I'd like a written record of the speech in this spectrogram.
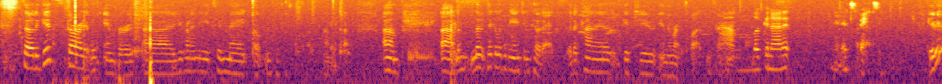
So to get started with embers, uh, you're gonna need to make. Oh, let me um, uh, let, me, let me take a look at the ancient codex. It'll kind of get you in the right spot. I'm looking at it, and it's fancy. It is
